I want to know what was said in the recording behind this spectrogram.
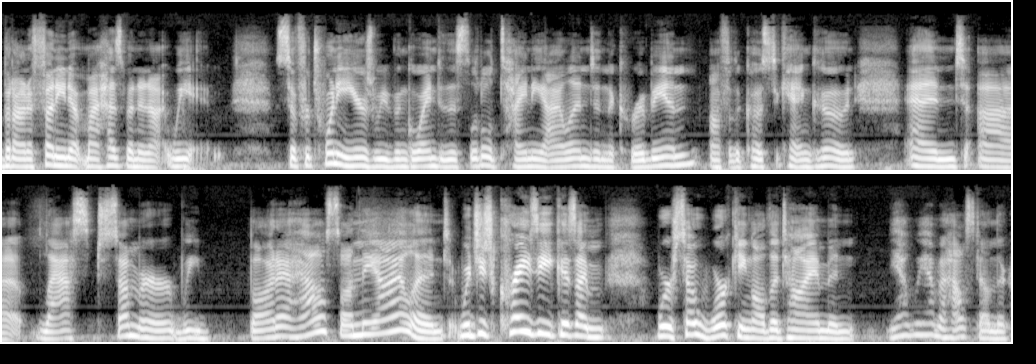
but on a funny note, my husband and I, we, so for 20 years, we've been going to this little tiny island in the Caribbean off of the coast of Cancun. And uh, last summer, we bought a house on the island, which is crazy because I'm, we're so working all the time. And yeah, we have a house down there.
